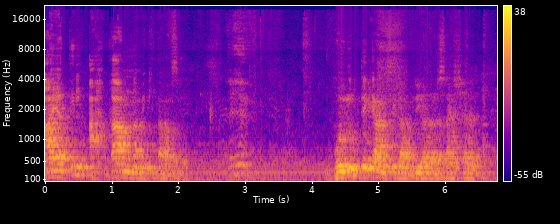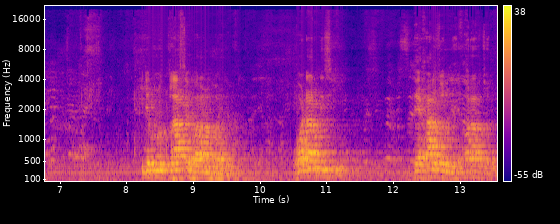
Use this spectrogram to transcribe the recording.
আয়াতিল আহকাম নামে কিতাব আছে। বৈরুপ থেকে আনছিলাম দুই হাজার ষাট সালে। এটা কোনো ক্লাসে ভরানো হয় না। অর্ডার দিছি। দেখার জন্য করার জন্য।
